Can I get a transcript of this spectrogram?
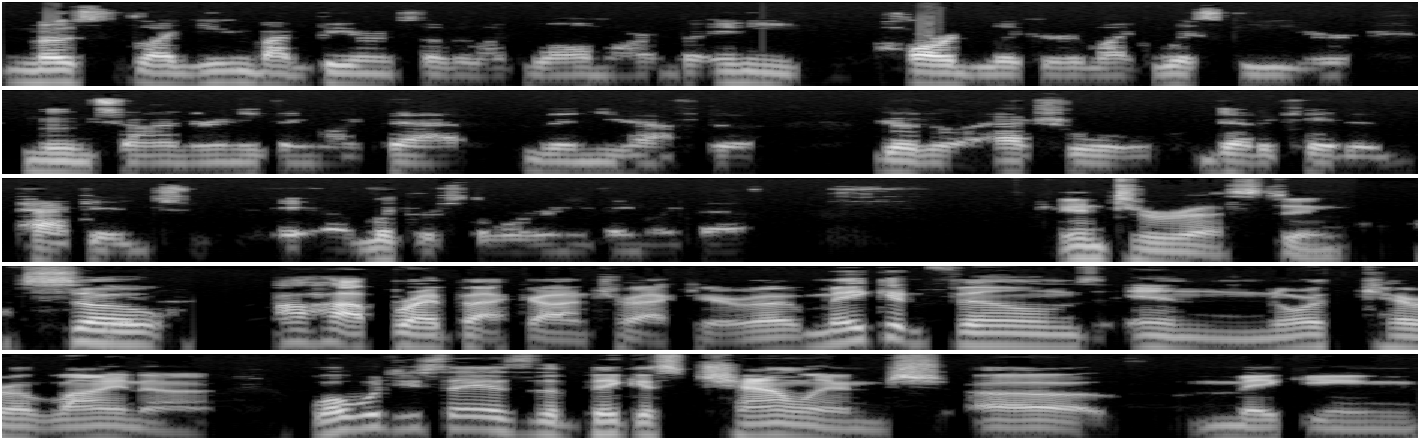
most like you can buy beer and stuff at like Walmart, but any hard liquor like whiskey or moonshine or anything like that, then you have to go to an actual dedicated package uh, liquor store or anything like that. Interesting. So I'll hop right back on track here. Uh, making films in North Carolina, what would you say is the biggest challenge of making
